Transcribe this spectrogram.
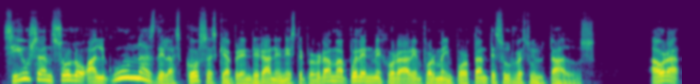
Si usan solo algunas de las cosas que aprenderán en este programa, pueden mejorar en forma importante sus resultados. Ahora,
